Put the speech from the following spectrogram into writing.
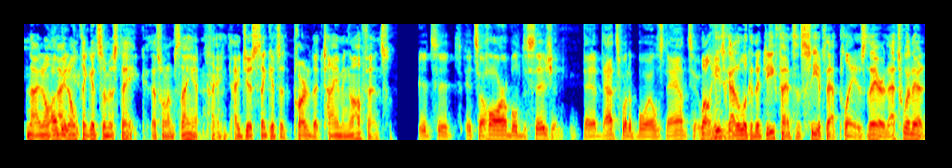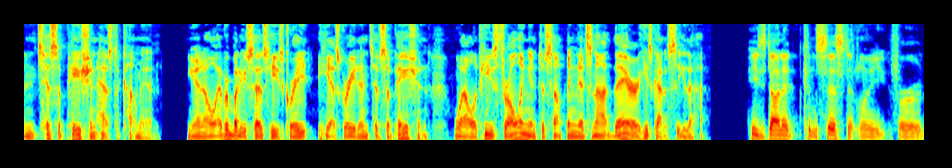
No, I don't. I, mean, I don't think it's a mistake. That's what I'm saying. I, I just think it's a part of the timing offense it's it's it's a horrible decision. That that's what it boils down to. Well, he's got to look at the defense and see if that play is there. That's where that anticipation has to come in. You know, everybody says he's great. He has great anticipation. Well, if he's throwing into something that's not there, he's got to see that. He's done it consistently for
